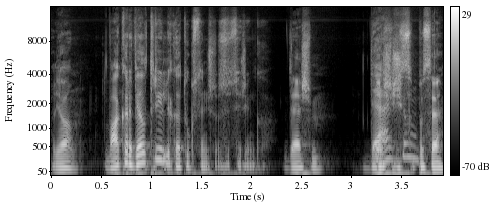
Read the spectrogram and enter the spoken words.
Jo. Vakar vėl 13 tūkstančių susirinko. 10. 10?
